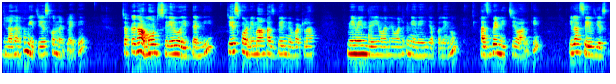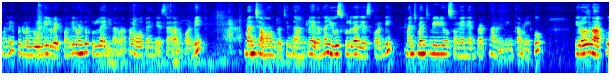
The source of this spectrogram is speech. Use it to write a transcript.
ఇలా కనుక మీరు చేసుకున్నట్లయితే చక్కగా అమౌంట్ సేవ్ అయిద్దండి. చేసుకోండి మా హస్బెండ్ ఇవ్వట్లా. మేమేం చేయమనే వాళ్ళకి నేనేం చెప్పలేను. హస్బెండ్ ఇచ్చే వాళ్ళకి ఇలా సేవ్ చేసుకోండి. ఇప్పుడు రెండు ఉండీలు పెట్టుకోండి. రెండు ఫుల్ అయిన తర్వాత ఓపెన్ చేశారనుకోండి మంచి అమౌంట్ వచ్చి దాంట్లో ఏదన్నా యూస్ఫుల్గా చేసుకోండి. మంచి మంచి వీడియోస్ ఉన్నాయి. నేను పెడతానండి ఇంకా మీకు. ఈరోజు నాకు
